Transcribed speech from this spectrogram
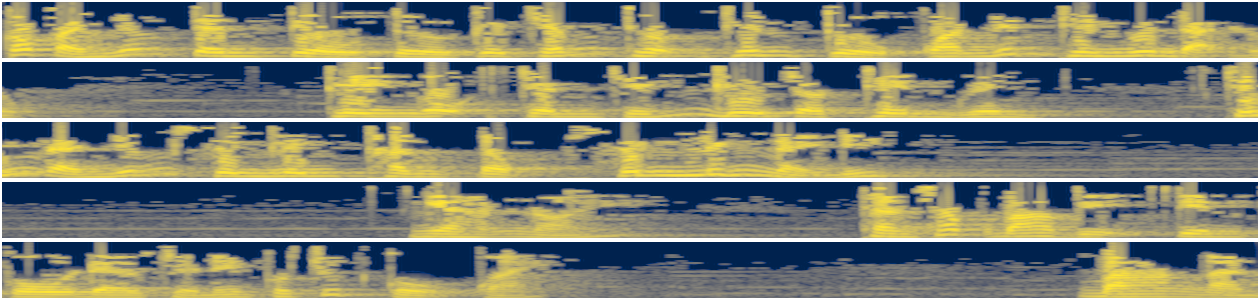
Có phải những tên tiểu tử kia chém thượng thiên cửu quan đến thiên nguyên đại lục? Kỳ ngộ chân chính lưu cho thiên nguyên, Chính là những sinh linh thần tộc, sinh linh này đi. Nghe hắn nói, Thần sắc ba vị tiên cô đều trở nên có chút cổ quái. Ba ngàn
